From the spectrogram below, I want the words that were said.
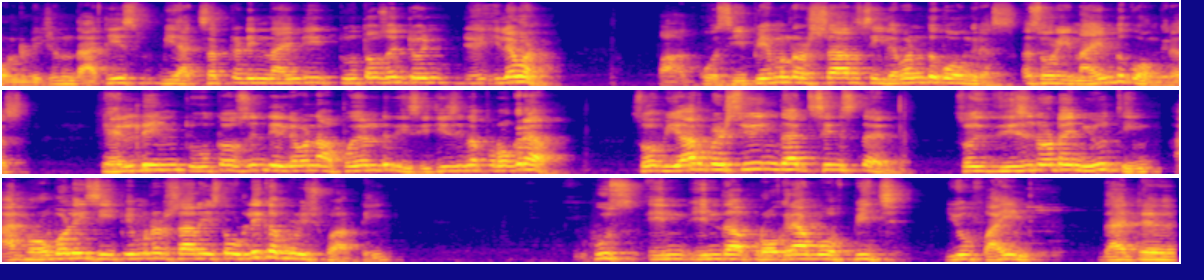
contradiction that is be accepted in 90, 2011 Pa- CPM Russia's 11th Congress, uh, sorry, 9th Congress held in 2011 upheld this. It is in the program. So we are pursuing that since then. So this is not a new thing, and probably CPM Russia is the only communist party whose in, in the program of which you find that uh,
